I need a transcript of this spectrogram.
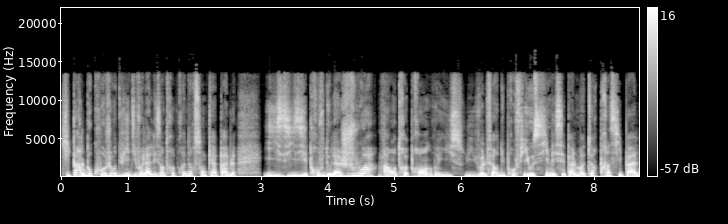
qui parle beaucoup aujourd'hui. Il dit voilà, les entrepreneurs sont capables, ils, ils éprouvent de la joie à entreprendre, ils, ils veulent faire du profit aussi, mais c'est pas le moteur principal.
